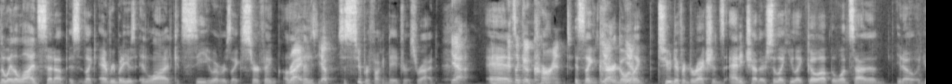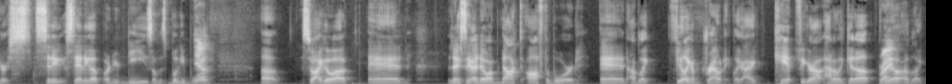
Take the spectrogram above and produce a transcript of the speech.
the way the line's set up is like everybody who's in line could see whoever's like surfing on Right, the thing. yep. It's a super fucking dangerous ride. Yeah. And It's like a current. it's like a Yeah, current going yeah. like two different directions at each other. So like you like go up the one side and you know and you're sitting standing up on your knees on this boogie board. Yeah. Uh, so I go up and the next thing I know I'm knocked off the board and I'm like feel like I'm drowning. Like I can't figure out how to like get up. Right. You know, I'm like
